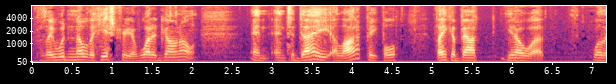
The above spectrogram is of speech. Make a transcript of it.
because they wouldn't know the history of what had gone on. And and today, a lot of people think about, you know, uh, well,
